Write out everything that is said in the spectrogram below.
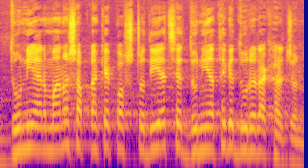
দুনিয়ার মানুষ আপনাকে কষ্ট দিয়েছে দুনিয়া থেকে দূরে রাখার জন্য।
